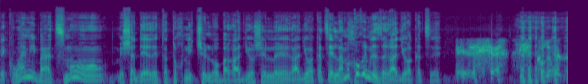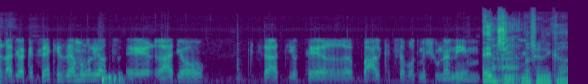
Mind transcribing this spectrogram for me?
וקוואמי בעצמו משדר את התוכנית שלו ברדיו של אה, רדיו הקצה. למה קוראים לזה רדיו הקצה? קוראים לזה רדיו הקצה כי זה אמור להיות אה, רדיו קצת יותר בעל קצוות משוננים. אג'י, אה. מה שנקרא.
